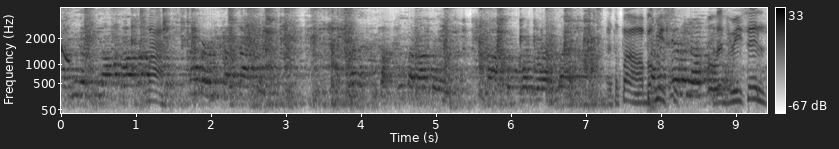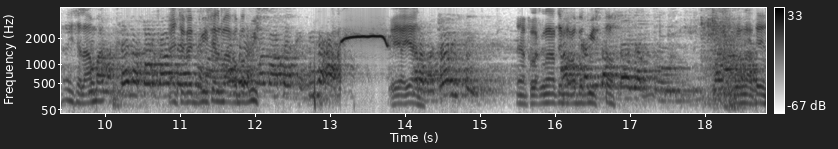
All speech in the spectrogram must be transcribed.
gobyerno. ito pa mga bagwis. Red Grisel. Ay, salamat. Ay, si Red Grisel mga kabagwis. Kaya pero majority. Ayan, na natin mga bagwis to. Kalak natin.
